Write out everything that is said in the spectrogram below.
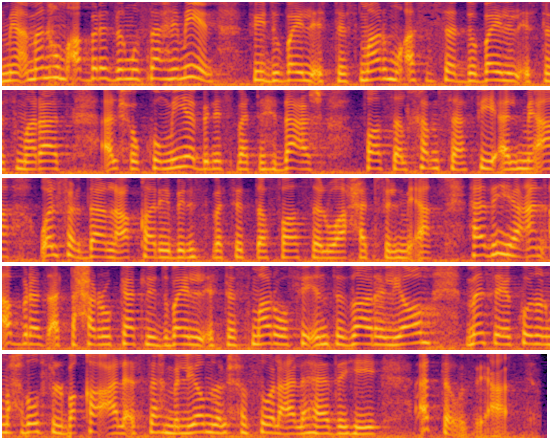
من هم أبرز المساهمين؟ في دبي للاستثمار مؤسسة دبي للاستثمارات الحكومية بنسبة 11.5% والفردان العقاري بنسبة 6.1% هذه عن أبرز التحركات لدبي للاستثمار وفي انتظار اليوم من سيكون المحظوظ في البقاء على السهم اليوم للحصول على هذه التوزيعات.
